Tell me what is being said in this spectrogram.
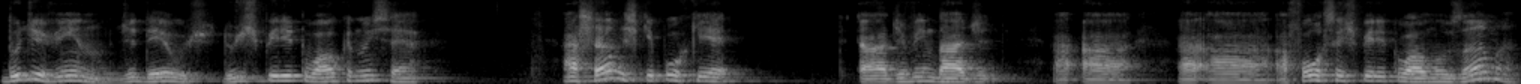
do divino, de Deus, do espiritual que nos cerca. Achamos que porque a divindade, a, a, a, a força espiritual nos ama,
